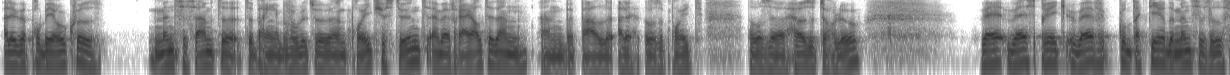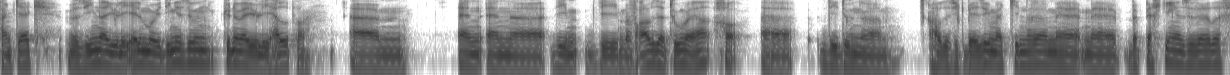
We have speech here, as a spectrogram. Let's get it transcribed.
allee, we proberen ook wel mensen samen te, te brengen. Bijvoorbeeld, we hebben een project gesteund en wij vragen altijd aan, aan bepaalde... Dat was een project, dat was uh, Huizen Torlo. Wij, wij, spreken, wij contacteren de mensen zelf van, kijk, we zien dat jullie heel mooie dingen doen, kunnen wij jullie helpen? Um, en en uh, die, die mevrouw zei toen, ja, uh, die doen... Uh, houden zich bezig met kinderen met, met beperkingen en zo verder.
